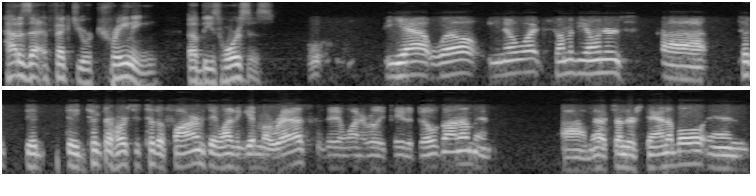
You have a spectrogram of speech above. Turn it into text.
How does that affect your training of these horses? Yeah, well, you know what? Some of the owners uh, took they, they took their horses to the farms. They wanted to give them a rest because they didn't want to really pay the bills on them, and um, that's understandable. And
